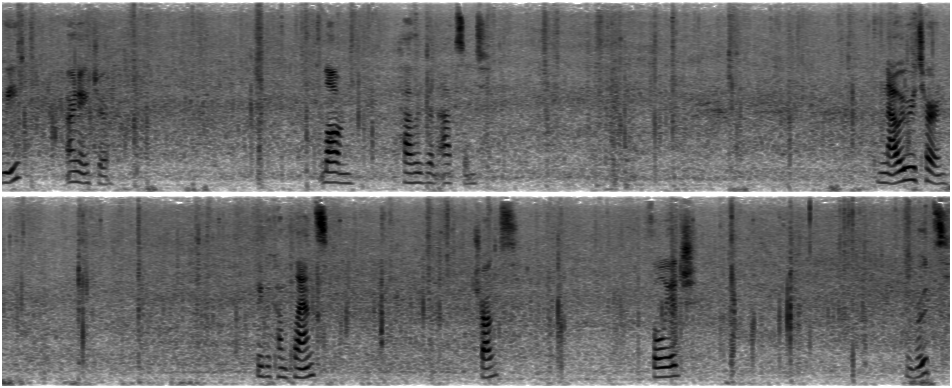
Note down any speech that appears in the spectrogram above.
We are nature. Long have we been absent. And now we return. We become plants, trunks, foliage, roots,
